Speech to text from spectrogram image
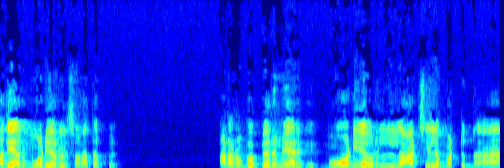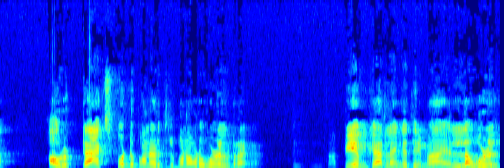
அதே அவர் மோடி அவர்கள் சொன்னால் தப்பு. ஆனா ரொம்ப பெருமையா இருக்கு. மோடி அவர்கள் ஆட்சியில மட்டும்தான் அவர் டாக்ஸ் போட்டு பணம் எடுத்துட்டு போனா கூட ஊழல்ன்றாங்க. பிஎம் கேர்ல எங்க தெரியுமா? எல்லாம் ஊழல்.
